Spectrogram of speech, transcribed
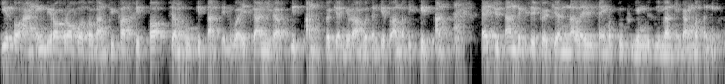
Itoan ing pira-pira potongan bifat khitok jamu kitatin. Wa iskaniha kitan sebagian kira amboten kitoan tapi kitan. Ejutan tegese bagian nalai sing wektu bengi musliman ingkang metengi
